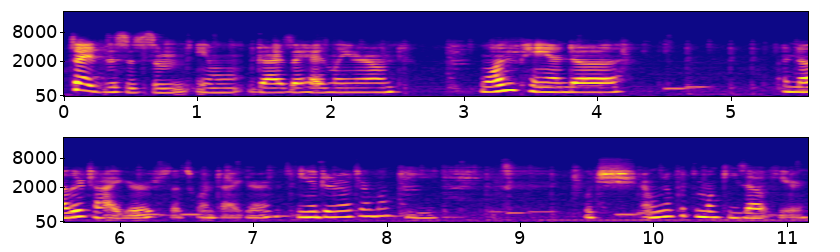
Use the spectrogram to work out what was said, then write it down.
Besides, this is some guys I had laying around. One panda, another tiger, so that's one tiger, and another monkey. Which, I'm going to put the monkeys out here.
